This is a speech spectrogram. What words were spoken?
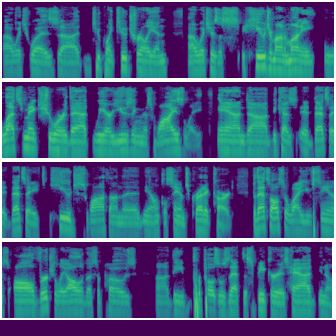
uh, which was uh, 2.2 trillion, uh, which is a huge amount of money. Let's make sure that we are using this wisely, and uh, because it, that's a that's a huge swath on the you know Uncle Sam's credit card. But that's also why you've seen us all, virtually all of us, oppose uh, the proposals that the speaker has had, you know,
